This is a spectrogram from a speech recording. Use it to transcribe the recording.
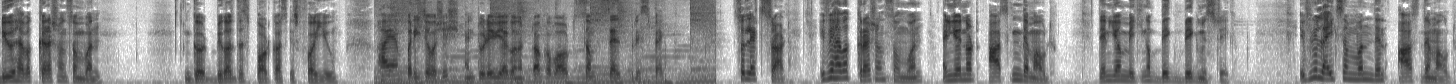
Do you have a crush on someone? Good, because this podcast is for you. Hi, I'm Paricha Vashish, and today we are gonna talk about some self respect. So let's start. If you have a crush on someone and you're not asking them out, then you're making a big, big mistake. If you like someone, then ask them out.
